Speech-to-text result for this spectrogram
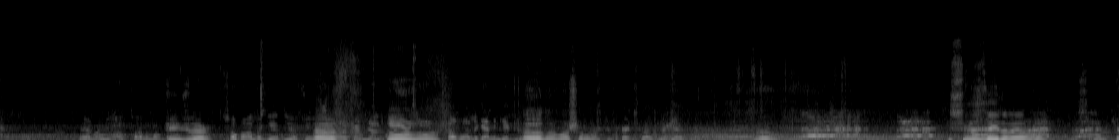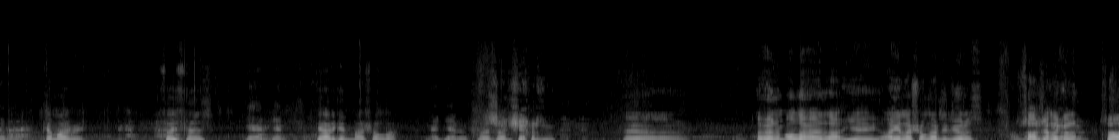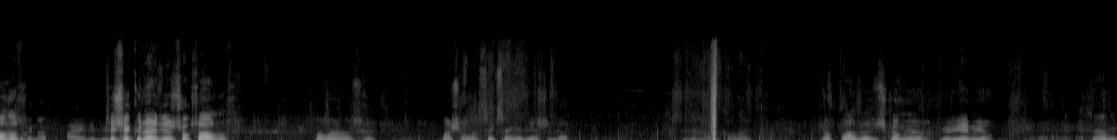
Cinciler. Sabahlı geziyorsun. Evet. Doğru doğru. Sabahlı gene geliyorsun. Evet maşallah. Evet. İsminiz neydi bey amca? İsmim Kemal. Kemal Bey. Soy isminiz? Gergin. Gergin maşallah. Eğer Maşallah Gergin. Ee, efendim Allah hayırlı akşamlar diliyoruz. Sağlıcakla kalın. Sağ olunuz. Teşekkürler ediyoruz. Çok sağ olunuz. Allah razı olsun. Maşallah 87 yaşında. Ee, kolay. Yok bazıları çıkamıyor, yürüyemiyor. Yani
